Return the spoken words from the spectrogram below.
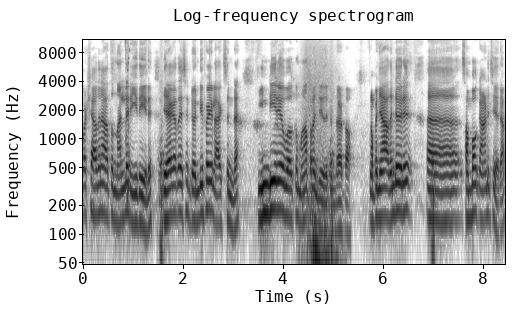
പക്ഷേ അതിനകത്ത് നല്ല രീതിയിൽ ഏകദേശം ട്വന്റി ഫൈവ് ലാക്സിന്റെ ഇന്റീരിയർ വർക്ക് മാത്രം ചെയ്തിട്ടുണ്ട് കേട്ടോ. അപ്പം ഞാൻ അതിന്റെ ഒരു സംഭവം കാണിച്ചു തരാം.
